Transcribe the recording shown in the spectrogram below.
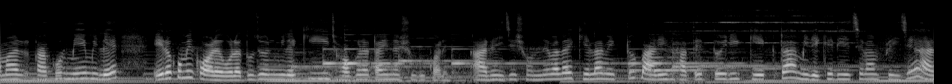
আমার কাকুর মেয়ে মিলে এরকমই করে ওরা দুজন মিলে। কি ঝগড়াটাই না শুরু করে। আর এই যে সন্ধেবেলায় খেলাম একটু, বাড়ির হাতের তৈরি কেকটা আমি রেখে দিয়েছিলাম ফ্রিজে আর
